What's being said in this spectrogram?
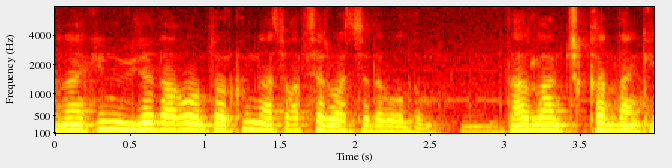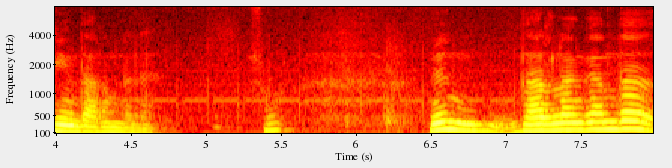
Анан кийин үйдө дагы он төрт күн обсервацияда болдум дарыланып чыккандан кийин дагы эле ушул мен дарыланганда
